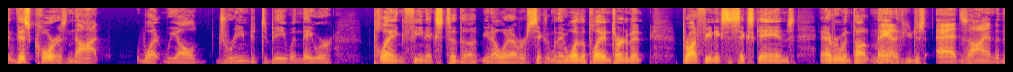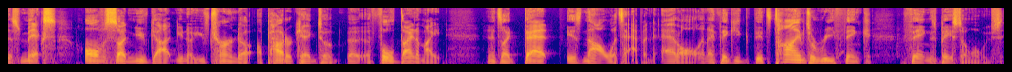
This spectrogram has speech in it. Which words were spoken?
this core is not what we all dreamed it to be when they were playing Phoenix to the you know whatever six when they won the play-in tournament, brought Phoenix to six games, everyone thought, man, if you just add Zion to this mix, all of a sudden you've got you know you've turned a, a powder keg to a, a full dynamite. And it's like that is not what's happened at all. And I think you, it's time to rethink things based on what we've seen.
